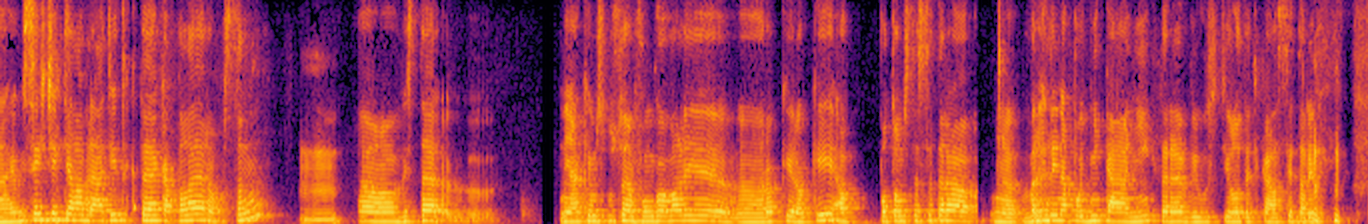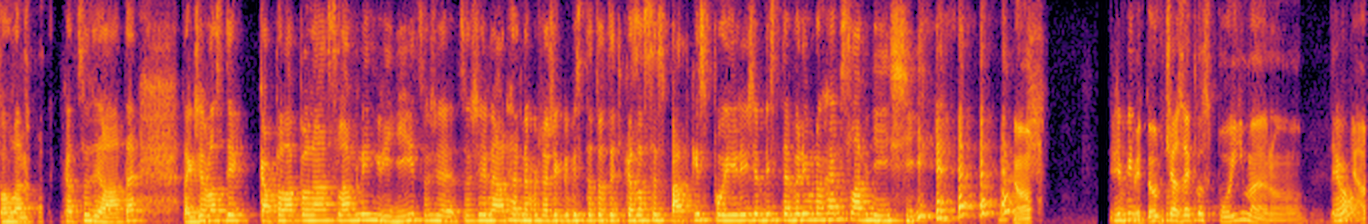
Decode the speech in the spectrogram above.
Já bych se ještě chtěla vrátit k té kapele Robson. Mm-hmm. Vy jste eh, nějakým způsobem fungovali eh, roky, roky a potom jste se teda eh, vrhli na podnikání, které vyústilo teďka asi tady tohle, co děláte. Takže vlastně kapela plná slavných lidí, což je, což je nádherné. Možná, že kdybyste to teďka zase zpátky spojili, že byste byli mnohem slavnější. no, že by... my to občas jako spojíme, no. Jo? Já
